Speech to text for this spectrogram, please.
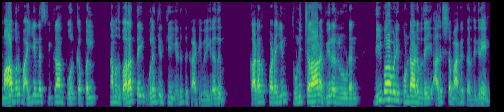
மாபெரும் ஐஎன்எஸ் விக்ராந்த் போர்க்கப்பல் நமது பலத்தை உலகிற்கே எடுத்து காட்டி வருகிறது. கடற்படையின் துணிச்சலான வீரர்களுடன் தீபாவளி கொண்டாடுவதை அதிர்ஷ்டமாக கருதுகிறேன்.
